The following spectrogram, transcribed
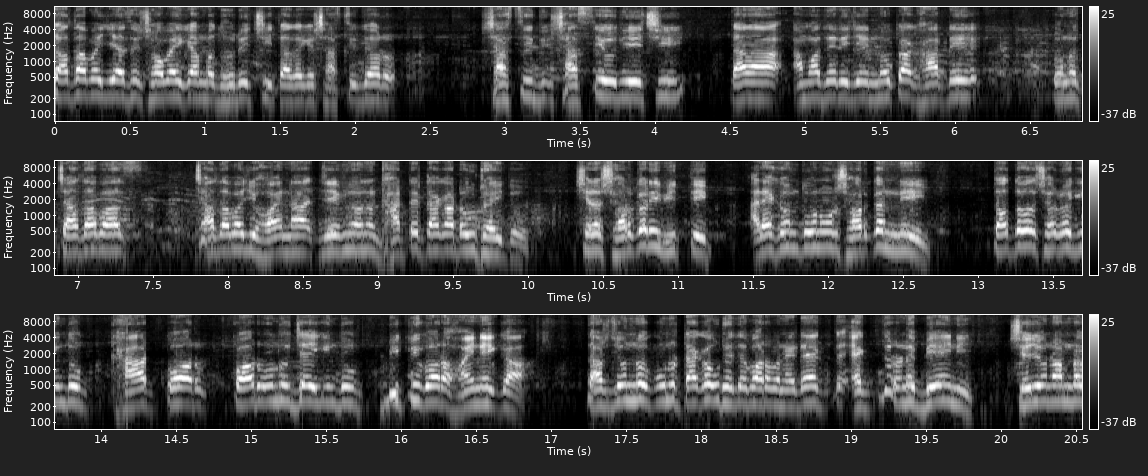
চাঁদাবাজি আছে সবাইকে আমরা ধরেছি তাদেরকে শাস্তি দেওয়ার শাস্তি শাস্তিও দিয়েছি। তারা আমাদের এই যে নৌকা ঘাটে কোনো চাঁদাবাজ চাঁদাবাজি হয় না যেমন ঘাটের টাকাটা উঠাইতো সেটা সরকারি ভিত্তিক আর এখন তো কোনো সরকার নেই। তত সরকার কিন্তু ঘাট কর কর অনুযায়ী কিন্তু বিক্রি করা হয় নাই কা তার জন্য কোনো টাকা উঠাতে পারব না। এটা এক এক ধরনের বেআইনি। সেই জন্য আমরা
